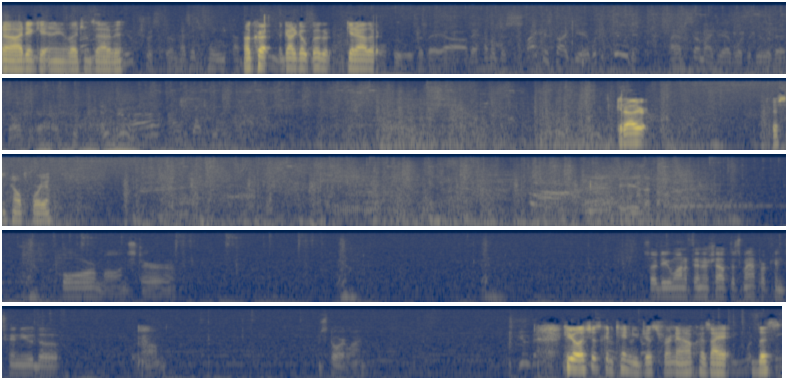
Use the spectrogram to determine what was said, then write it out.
No, I didn't get any legends out of it. Oh crap, I gotta go, go, go, get out of there. Get Get out of here. There's some health for you. Poor monster. So do you want to finish out this map or continue the um, storyline? Here, let's just continue just for now, cause I this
